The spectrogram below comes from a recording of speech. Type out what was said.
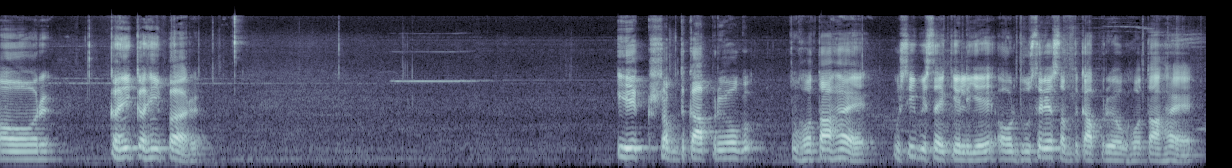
और कहीं कहीं पर एक शब्द का प्रयोग होता है उसी विषय के लिए और दूसरे शब्द का प्रयोग होता है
